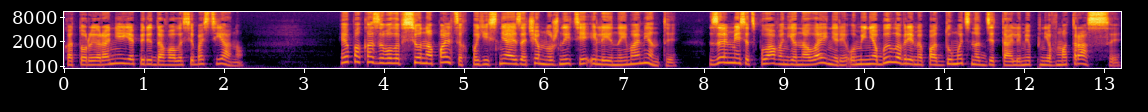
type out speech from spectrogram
которые ранее я передавала Себастьяну. Я показывала все на пальцах, поясняя, зачем нужны те или иные моменты. За месяц плавания на лайнере у меня было время подумать над деталями пневмотрассы.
